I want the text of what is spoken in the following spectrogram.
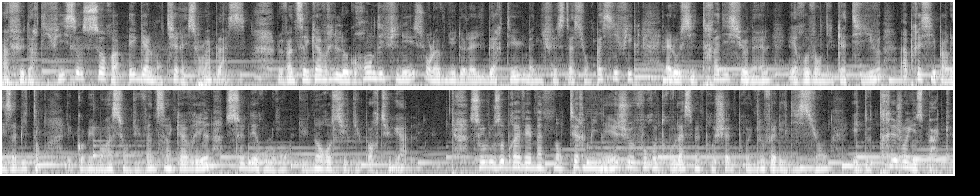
Un feu d'artifice sera également tiré sur la place. Le 25 avril, le grand défilé sur l'avenue de la Liberté, une manifestation pacifique, elle aussi traditionnelle et revendicative, appréciée par les habitants. Les commémorations du 25 avril dérouleront du nord au sud du Portugal. Ce Louzo Brève est maintenant terminé. Je vous retrouve la semaine prochaine pour une nouvelle édition et de très joyeuses Pâques.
